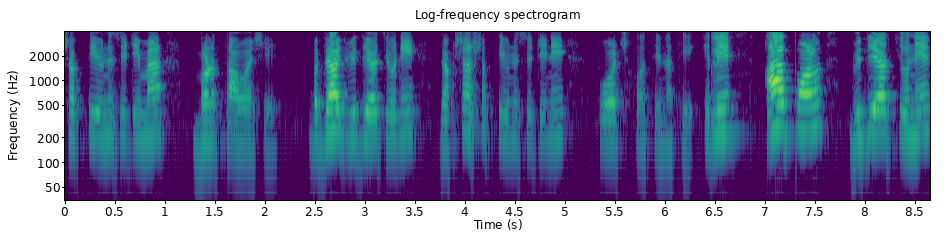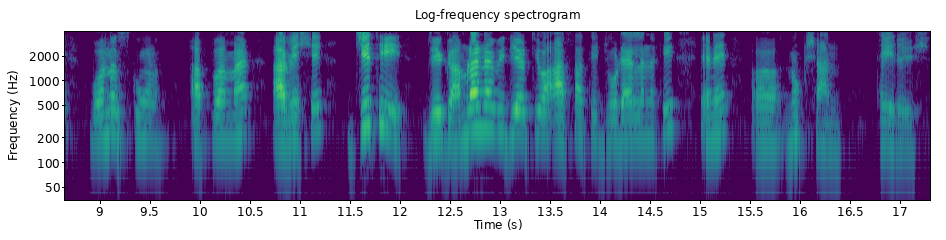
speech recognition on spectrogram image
શક્તિ યુનિવર્સિટીમાં ભણતા હોય છે. બધા જ વિદ્યાર્થીઓની રક્ષા શક્તિ યુનિવર્સિટીની પહોંચ હોતી નથી. એટલે આ પણ વિદ્યાર્થીઓને બોનસ ગુણ આપવામાં આવે છે. જેથી જે ગામડાના વિદ્યાર્થીઓ આ સાથે જોડાયેલા નથી, એને નુકસાન થઈ રહ્યું છે.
